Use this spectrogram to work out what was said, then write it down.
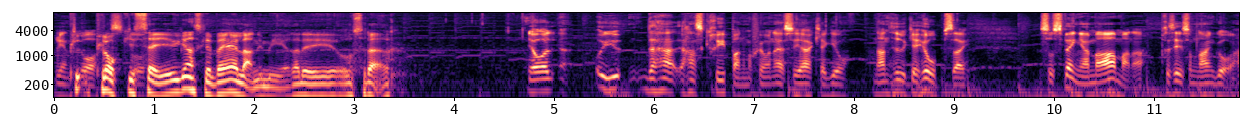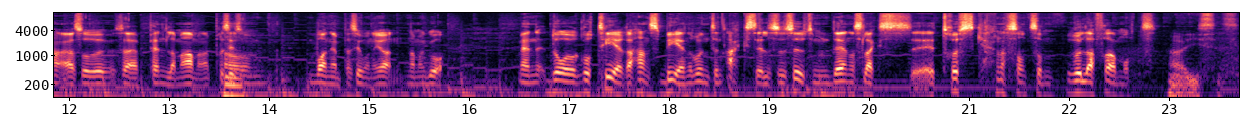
Rent Pl-. Plock i och- sig är ju ganska välanimerade och sådär. Ja, och ju, det här, hans krypanimation är så jäkla god. När han hukar ihop sig så svänger han med armarna, precis som när han går. Alltså så här, pendlar med armarna, precis Ja. som vanliga personer gör när man går. Men då roterar hans ben runt en axel så det ser ut som det är någon slags eh, tröskel eller sånt som rullar framåt. Ja, Jesus.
